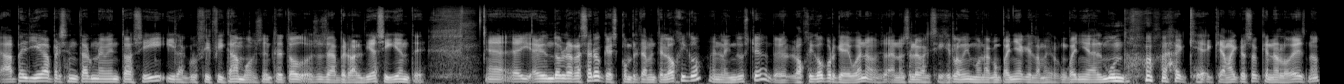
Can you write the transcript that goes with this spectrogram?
Apple llega a presentar un evento así y la crucificamos entre todos, o sea, pero al día siguiente. Eh, hay un doble rasero que es completamente lógico en la industria, lógico porque, bueno, no se le va a exigir lo mismo a una compañía que es la mayor compañía del mundo que, que a Microsoft, que no lo es, ¿no?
